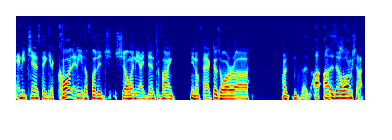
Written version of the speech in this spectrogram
any chance they get caught? Any of the footage show any identifying, you know, factors, or uh, are, uh, uh, is it a long shot?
